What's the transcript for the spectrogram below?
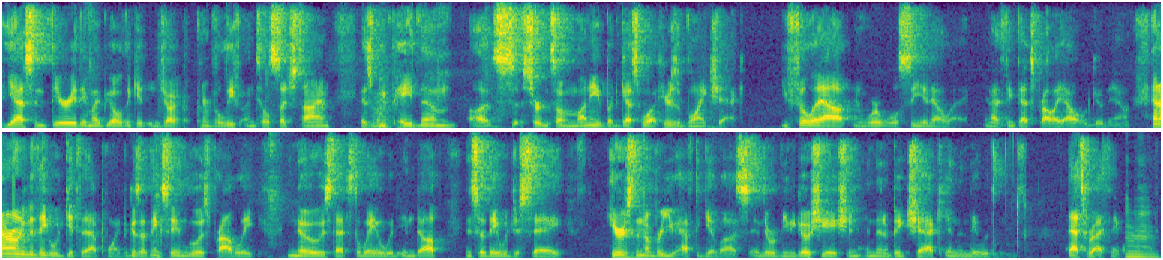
yes, in theory, they might be able to get injunctive relief until such time as we paid them a certain sum of money. But guess what? Here's a blank check. You fill it out, and we're, we'll see you in LA. And I think that's probably how it would go down. And I don't even think it would get to that point because I think St. Louis probably knows that's the way it would end up. And so they would just say, here's the number you have to give us. And there would be negotiation and then a big check, and then they would leave. That's what I think. would happen. Mhm.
